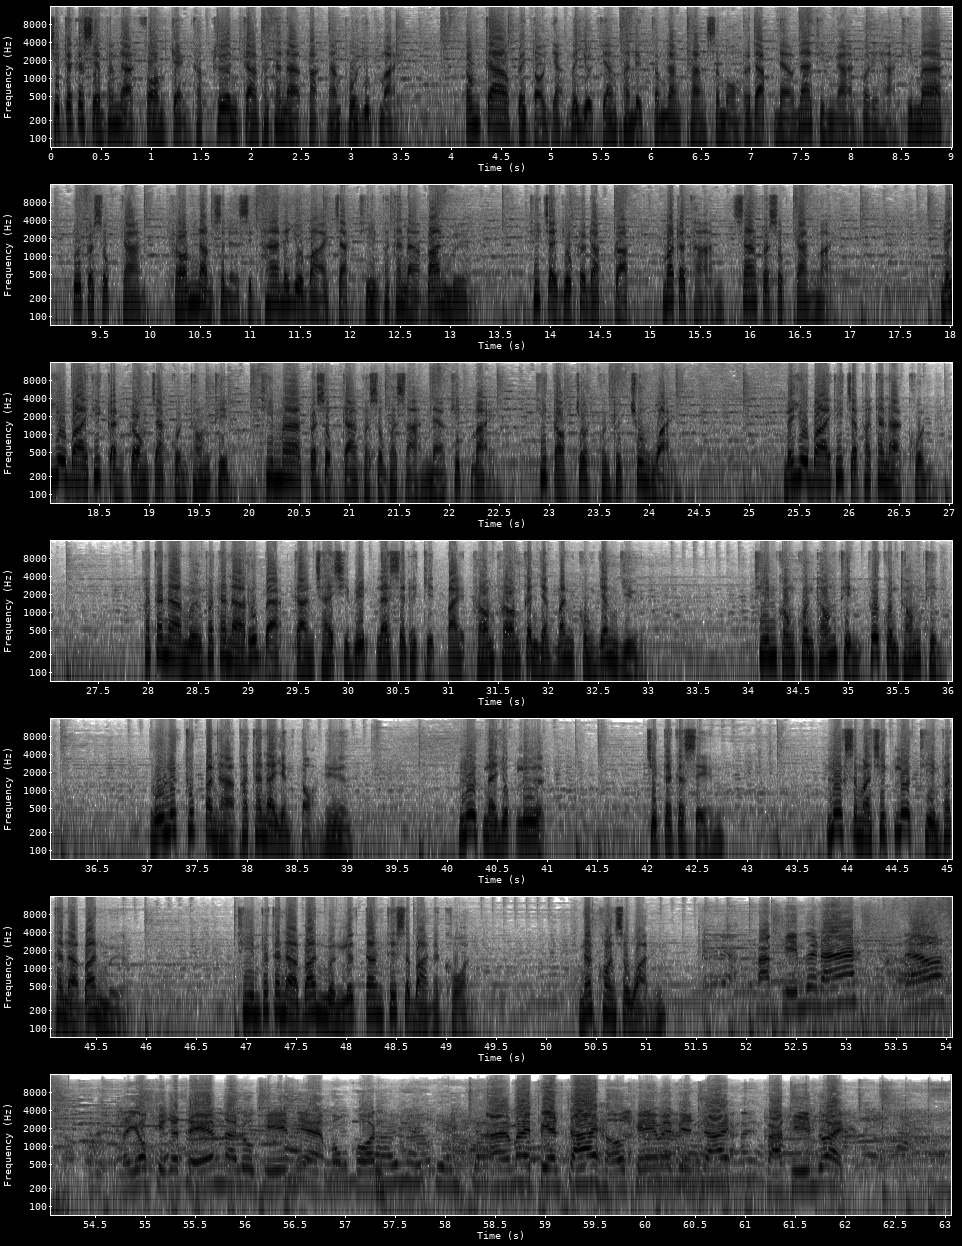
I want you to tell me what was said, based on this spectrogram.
จิตเกษมพงาดฟอร์มแก่งขับเคลื่อนการพัฒนาปากน้ำโพยุคใหม่ ต้องก้าวไปต่ออย่างไม่หยุดยั้งผนึกกำลังพลางสมองระดับแนวหน้าทีมงานบริหารที่มาก ด้วยประสบการณ์ พร้อมนำเสนอ 15 นโยบายจากทีมพัฒนาบ้านเมือง ที่จะยกระดับปรับมาตรฐานสร้างประสบการณ์ใหม่ นโยบายที่กันกรองจากคนท้องถิ่นที่มากประสบการณ์ผสมผสานแนวคิดใหม่ ที่ตอบโจทย์คนทุกช่วงวัยนโยบายที่จะพัฒนาคน พัฒนาเมืองพัฒนารูปแบบการใช้ชีวิตและเศรษฐกิจไปพร้อมๆ กันอย่างมั่นคงยั่งยืน ทีมของคนท้องถิ่นเพื่อคนท้องถิ่น รู้ลึกทุกปัญหาพัฒนาอย่างต่อเนื่อง เลือกนายกเลือก จิตเกษมเลือกสมาชิกเลือกทีมพัฒนาบ้านเมือง ทีมพัฒนาบ้านเมืองเลือกตั้งเทศบาลนคร นครสวรรค์ฝากทีมด้วยนะ แล้ว นายกจิตรเกษมนะลูกทีมเนี่ยมงคลไม่เปลี่ยนใจอ่าไม่เปลี่ยนใจโอเคไม่เปลี่ยนใจฝากทีมด้วย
